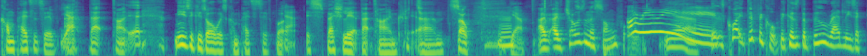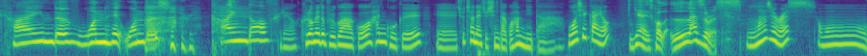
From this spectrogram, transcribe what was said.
competitive Yeah. at that time. Eh, Music is always competitive, but Yeah. especially at that time. 그렇죠. Um, so, yeah, I've I've chosen a song for Oh, you. really? Yeah, it was quite difficult because the Boo Radleys are kind of one-hit wonders. kind of. 그래요. 그럼에도 불구하고 한 곡을 예, 추천해 주신다고 합니다. 무엇일까요? Yeah, it's called Lazarus. Lazarus. Oh,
